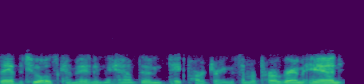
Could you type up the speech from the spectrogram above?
they have the 2Ls come in and they have them take part during the summer program. And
